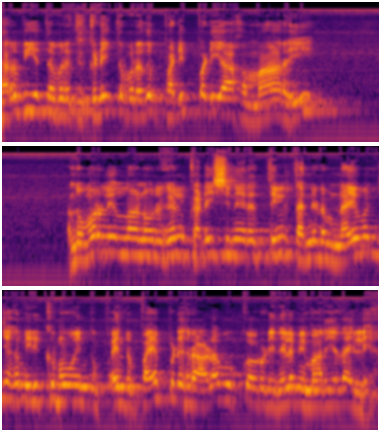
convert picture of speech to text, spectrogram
தர்பியத் அவருக்கு கிடைத்த பிறகு படிப்படியாக மாறி அந்த உமரலியல்லானவர்கள் கடைசி நேரத்தில் தன்னிடம் நயவஞ்சகம் இருக்குமோ என்று என்று பயப்படுகிற அளவுக்கு அவருடைய நிலைமை மாறியதா இல்லையா?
